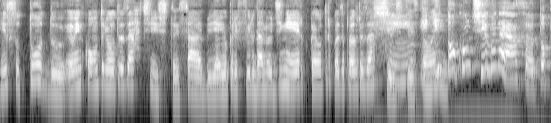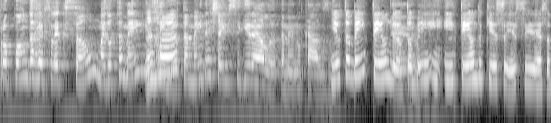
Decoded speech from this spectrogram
isso tudo eu encontro em outros artistas, sabe? E aí eu prefiro dar meu dinheiro qualquer outra coisa para outros artistas. Sim, então e, é e tô contigo nessa. Eu tô propondo a reflexão, mas eu também, assim, eu também deixei de seguir ela, também no caso. E eu também entendo, eu também entendo que esse, esse, essa,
